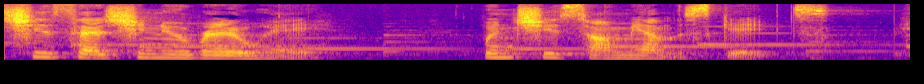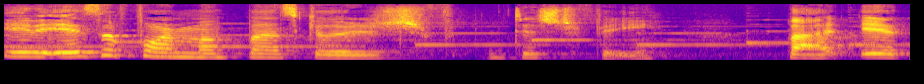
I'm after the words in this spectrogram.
She said she knew right away when she saw me on the skates. It is a form of muscular dystrophy, but it,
